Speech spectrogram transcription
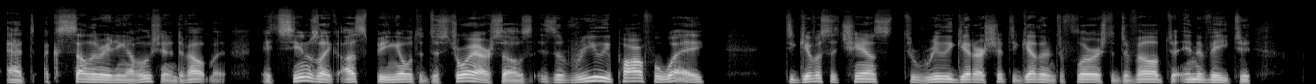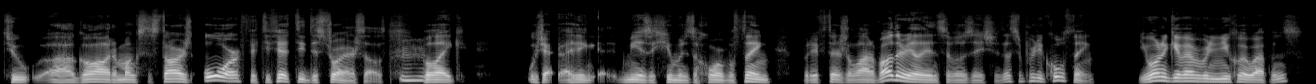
at accelerating evolution and development. It seems like us being able to destroy ourselves is a really powerful way to give us a chance to really get our shit together and to flourish, to develop, to innovate, to to uh, go out amongst the stars, or 50-50 destroy ourselves. Mhm. But like, which I, I think uh, me as a human is a horrible thing. But if there's a lot of other alien civilizations, that's a pretty cool thing. You want to give everybody nuclear weapons.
